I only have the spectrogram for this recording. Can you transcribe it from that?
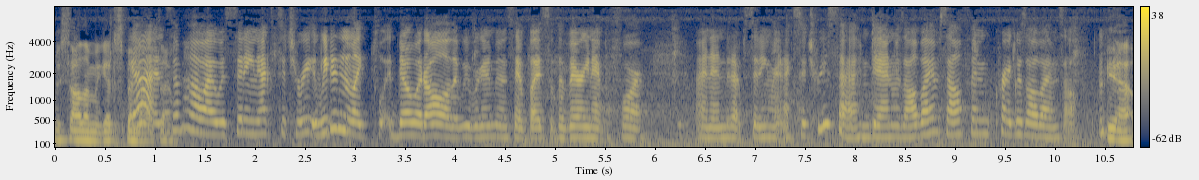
We saw them. We got to spend Yeah, and time. somehow I was sitting next to Teresa. We didn't like know at all that we were going to be in the same place. So the very night before, and ended up sitting right next to Teresa. And Dan was all by himself, and Craig was all by himself. Yeah.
